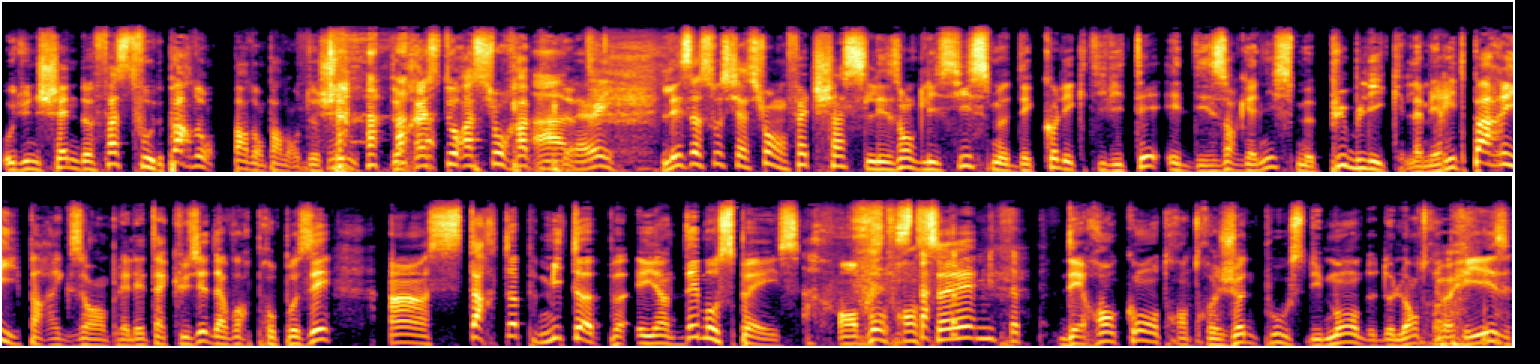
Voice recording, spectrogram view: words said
ou d'une chaîne de fast-food. Pardon, pardon, pardon, de chaîne de restauration rapide. Ah, bah. Les Les associations, en fait, chassent les anglicismes des collectivités et des organismes publics. La mairie de Paris, par exemple, elle est accusée d'avoir proposé un start-up meet-up et un demo space. En bon français, des rencontres entre jeunes pousses du monde de l'entreprise,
